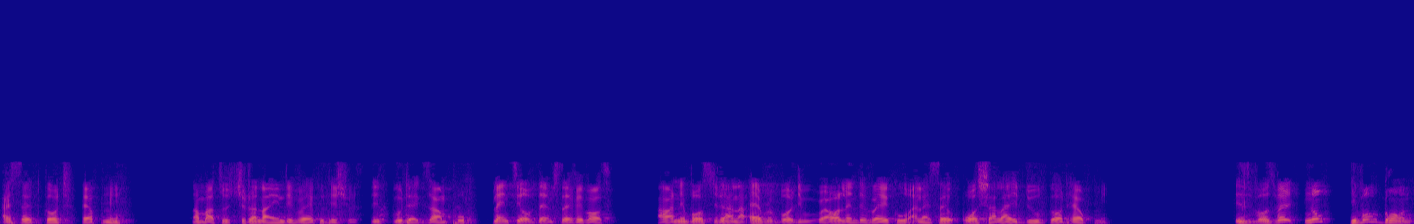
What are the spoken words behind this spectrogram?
I said, God, help me. Number two, children are in the vehicle. They should see good example. Plenty of them say about our neighbors, children, and everybody, we were all in the vehicle. And I said, What shall I do? God help me. It was very, no, they've all gone.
